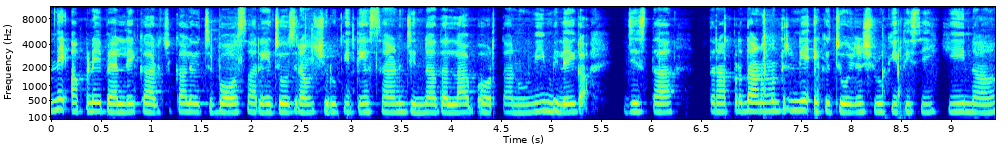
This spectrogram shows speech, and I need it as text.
ਨੇ ਆਪਣੇ ਪਹਿਲੇ ਕਾਰਜਕਾਲ ਵਿੱਚ ਬਹੁਤ ਸਾਰੀਆਂ ਯੋਜਨਾਵਾਂ ਸ਼ੁਰੂ ਕੀਤੀਆਂ ਸਨ, ਜਿਨ੍ਹਾਂ ਦਾ ਲਾਭ ਔਰਤਾਂ ਨੂੰ ਵੀ ਮਿਲੇਗਾ। ਜਿਸ ਦਾ ਤਰ੍ਹਾਂ ਪ੍ਰਧਾਨ ਮੰਤਰੀ ਨੇ ਇੱਕ ਯੋਜਨਾ ਸ਼ੁਰੂ ਕੀਤੀ ਸੀ ਕਿ ਨਾ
